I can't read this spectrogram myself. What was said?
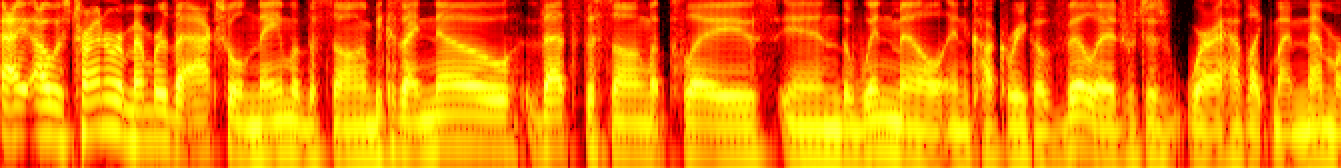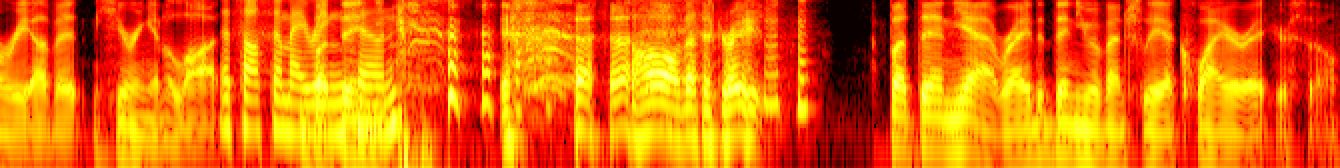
I I was trying to remember the actual name of the song because I know that's the song that plays in the windmill in Kakariko Village, which is where I have like my memory of it, hearing it a lot. That's also my But then- ringtone. oh, that's great. but then yeah, right. Then you eventually acquire it yourself.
